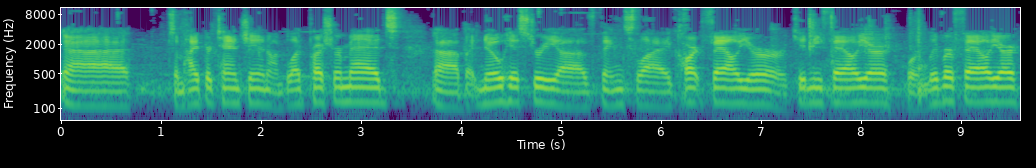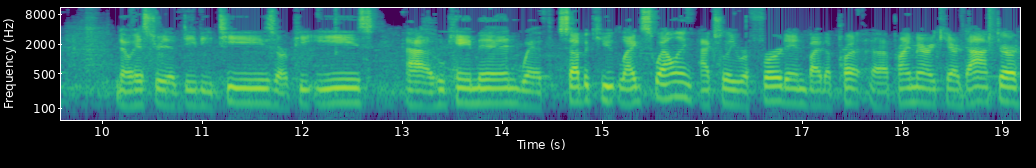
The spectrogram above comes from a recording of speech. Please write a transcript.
some hypertension on blood pressure meds. Uh, but no history of things like heart failure or kidney failure or liver failure, no history of DVTs or PEs. Uh, who came in with subacute leg swelling, actually referred in by the pr- uh, primary care doctor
